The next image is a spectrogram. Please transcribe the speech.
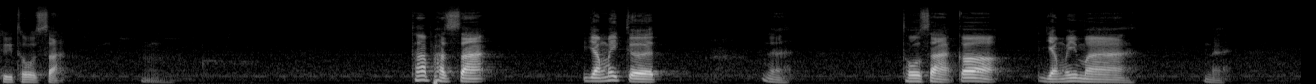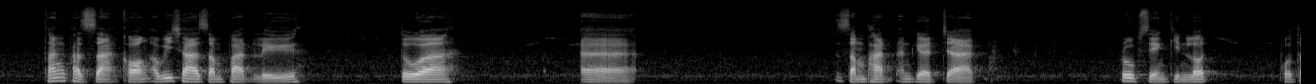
คือโทสะ ถ้าผัสสะยังไม่เกิดนะโทสะก็ยังไม่มานะทั้งผัสสะของอวิชชาสัมผัสหรือตัวสัมผัสอันเกิดจากรูปเสียงกลิ่นรสโพธ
